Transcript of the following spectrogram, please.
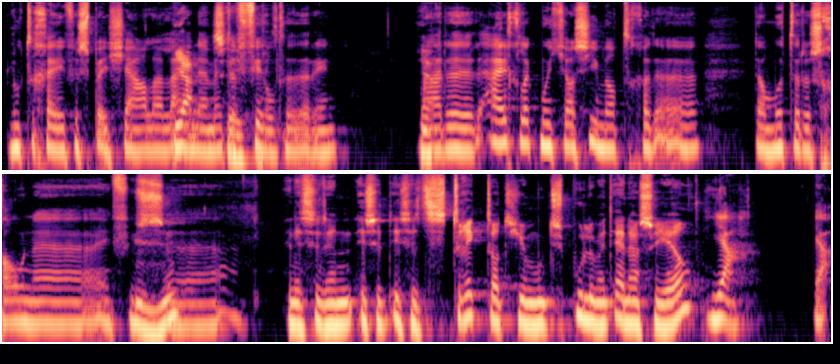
bloed te geven speciale lijnen ja, met zeker. een filter erin. Ja. Maar eigenlijk moet je als iemand, dan moet er een schone infuus. Mm -hmm. en is het, een, is, het, is het strikt dat je moet spoelen met NaCl? Ja, ja.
